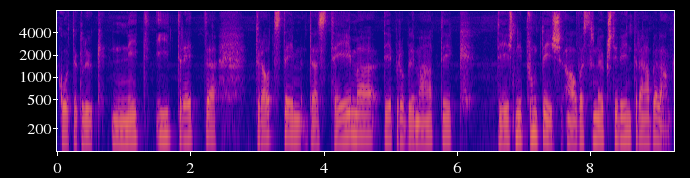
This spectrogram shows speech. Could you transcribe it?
guten Glück nicht eintreten. Trotzdem das Thema, die Problematik die ist nicht vom Tisch, auch was der nächste Winter anbelangt.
